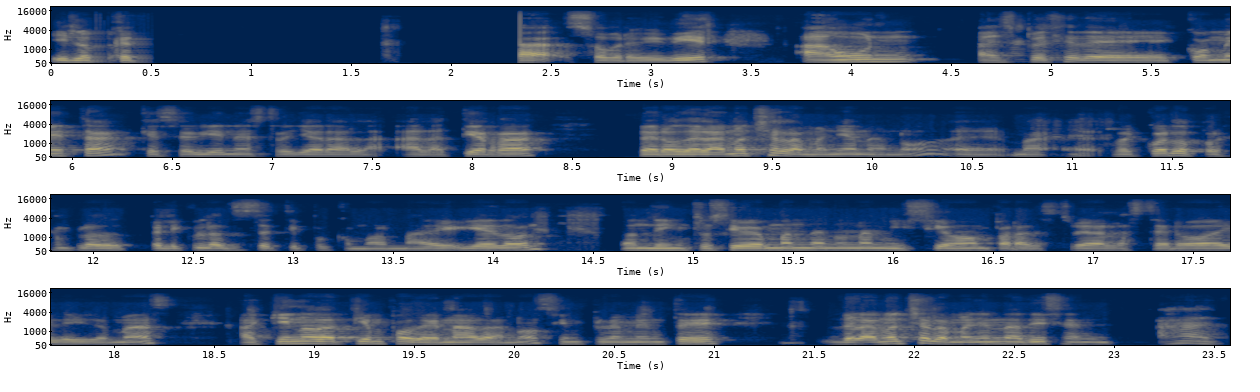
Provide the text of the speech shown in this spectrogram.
y lo que va a sobrevivir a una especie de cometa que se viene a estrellar a la, a la Tierra pero de la noche a la mañana, ¿no? Eh, eh, recuerdo, por ejemplo, películas de este tipo como Armageddon, donde inclusive mandan una misión para destruir al asteroide y demás. Aquí no da tiempo de nada, ¿no? Simplemente de la noche a la mañana dicen, ah,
